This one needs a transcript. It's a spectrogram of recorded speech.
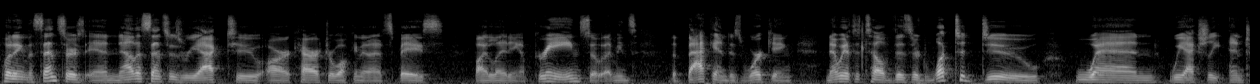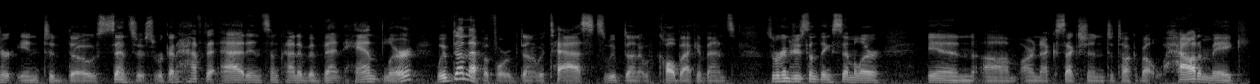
putting the sensors in. Now the sensors react to our character walking in that space by lighting up green. So that means the back end is working. Now we have to tell Vizard what to do when we actually enter into those sensors. We're going to have to add in some kind of event handler. We've done that before. We've done it with tasks. We've done it with callback events. So we're going to do something similar in um, our next section to talk about how to make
